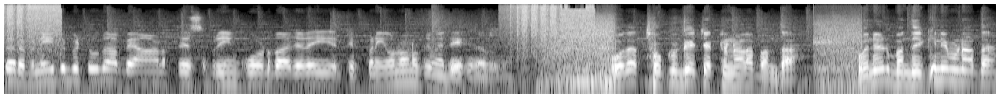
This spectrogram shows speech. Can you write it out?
ਤੇ ਰਵਨੀਤ ਬਿੱਟੂ ਦਾ ਬਿਆਨ ਤੇ ਸੁਪਰੀਮ ਕੋਰਟ ਦਾ ਜਿਹੜੀ ਟਿੱਪਣੀ ਉਹਨਾਂ ਨੂੰ ਕਿਵੇਂ ਦੇਖਦੇ ਹੋ ਤੁਸੀਂ? ਉਹਦਾ ਥੁੱਕ ਕੇ ਚੱਟਣ ਵਾਲਾ ਬੰਦਾ। ਉਹਨਾਂ ਨੂੰ ਬੰਦੇ ਕਿਹਨੇ ਬਣਾਤਾ?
